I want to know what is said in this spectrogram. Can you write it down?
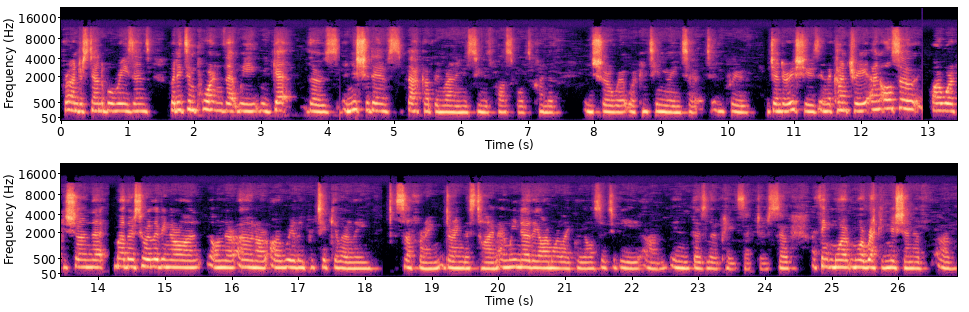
for understandable reasons. But it's important that we, we get those initiatives back up and running as soon as possible to kind of ensure we're, we're continuing to, to improve gender issues in the country. And also, our work has shown that mothers who are living there on, on their own are, are really particularly suffering during this time. And we know they are more likely also to be um, in those low paid sectors. So I think more, more recognition of, of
